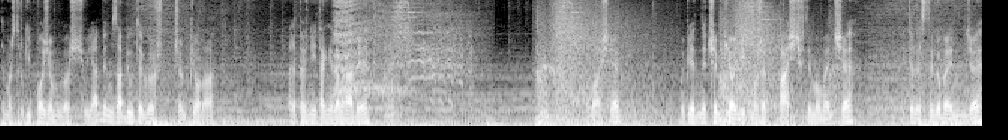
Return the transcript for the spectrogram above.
Ty masz drugi poziom, gościu. Ja bym zabił tego czempiona. Ale pewnie i tak nie dam rady. No właśnie. Mój biedny czempionik może paść w tym momencie. I tyle z tego będzie.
